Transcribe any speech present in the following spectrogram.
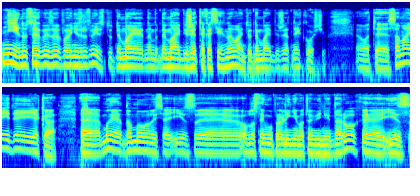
Ні, ну це ви повинні зрозуміти. Тут немає, немає бюджетних асигнувань, тут немає бюджетних коштів. От е, сама ідея яка? Е, Ми домовилися із е, обласним управлінням автомобільних дорог, із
